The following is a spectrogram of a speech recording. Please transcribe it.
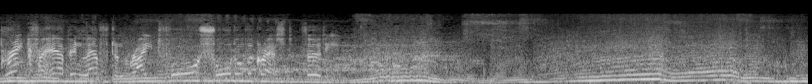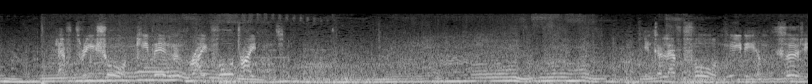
Brake for hairpin left and right 4 short over crest. 30. 3 short, keep in right 4 tightens. Into left 4, medium, 30.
